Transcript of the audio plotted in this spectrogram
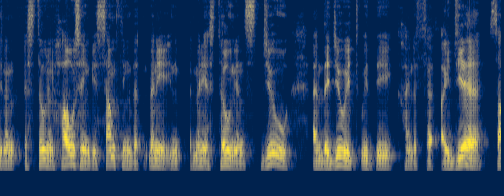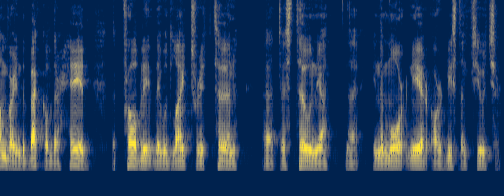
in an Estonian housing is something that many in, many Estonians do, and they do it with the kind of uh, idea somewhere in the back of their head that probably they would like to return uh, to Estonia uh, in a more near or distant future.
